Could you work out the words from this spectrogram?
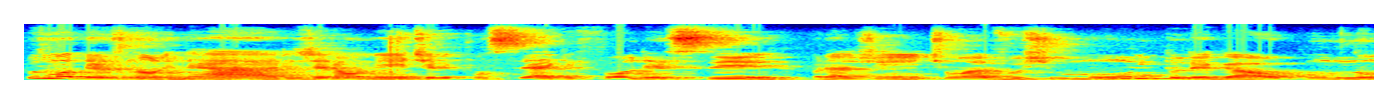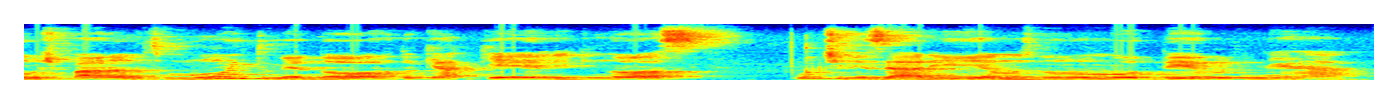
Os modelos não lineares, geralmente, ele consegue fornecer para a gente um ajuste muito legal com um número de parâmetros muito menor do que aquele que nós utilizaríamos num modelo linear.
